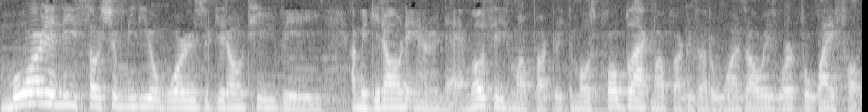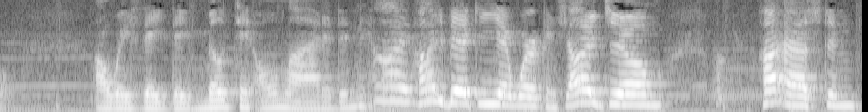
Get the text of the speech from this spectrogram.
more than these social media warriors who get on TV I mean, get on the internet. And most of these motherfuckers, the most pro-black motherfuckers, are the ones always work for white folk. Always they they militant online, and then hi hi Becky at work, and hi Jim, hi Aston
